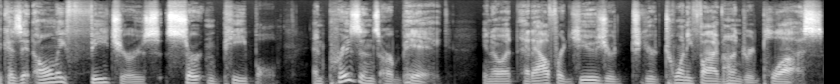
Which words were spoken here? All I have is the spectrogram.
because it only features certain people. And prisons are big. You know, at, at Alfred Hughes, you're, you're 2,500 plus.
